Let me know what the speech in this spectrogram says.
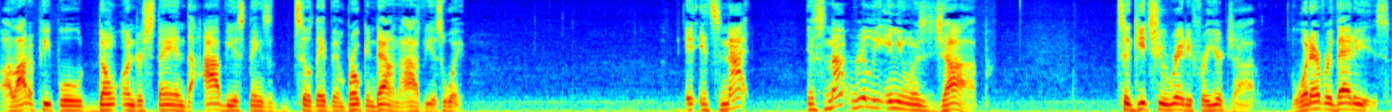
a lot of people don't understand the obvious things until they've been broken down the obvious way. It's not it's not really anyone's job to get you ready for your job, whatever that is.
